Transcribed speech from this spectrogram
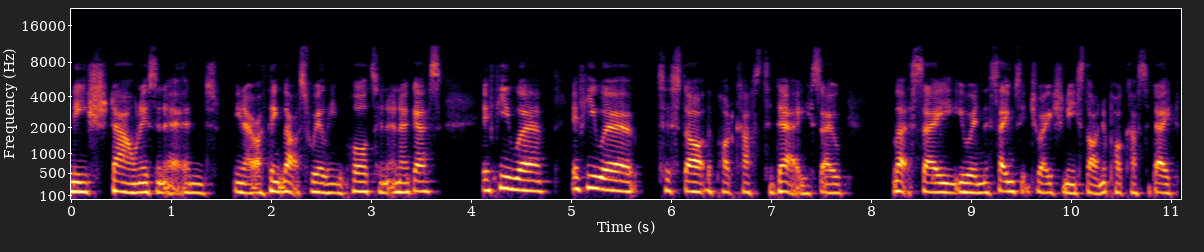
niche down, isn't it? And, you know, I think that's really important. And I guess if you were, if you were to start the podcast today, so let's say you were in the same situation, you're starting a podcast today,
